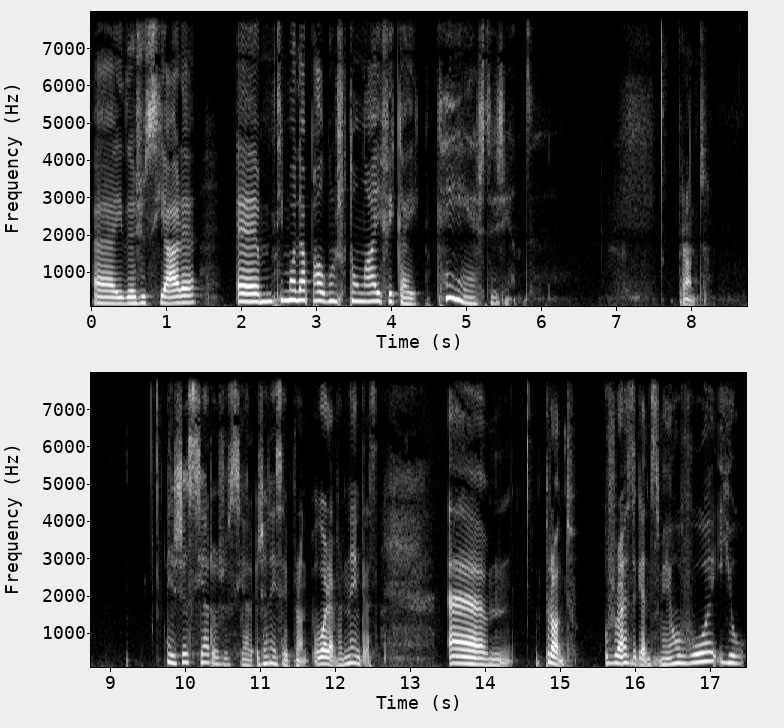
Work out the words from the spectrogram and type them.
uh, e da Jussiara, uh, meti-me a olhar para alguns que estão lá e fiquei, quem é esta gente? Pronto. É Jaciar ou Juciar? Já nem sei, pronto. Whatever, nem interessa. Um, pronto. Os Rise Against vêm ao voa e eu...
